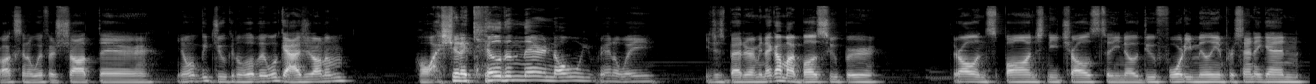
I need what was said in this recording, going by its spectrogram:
Brock's gonna whiff a shot there. You know we'll Be juking a little bit. We'll gadget on him. Oh, I should have killed him there. No, he ran away. He's just better. I mean, I got my buzz super. They're all in spawn. Just need Charles to, you know, do 40 million percent again.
